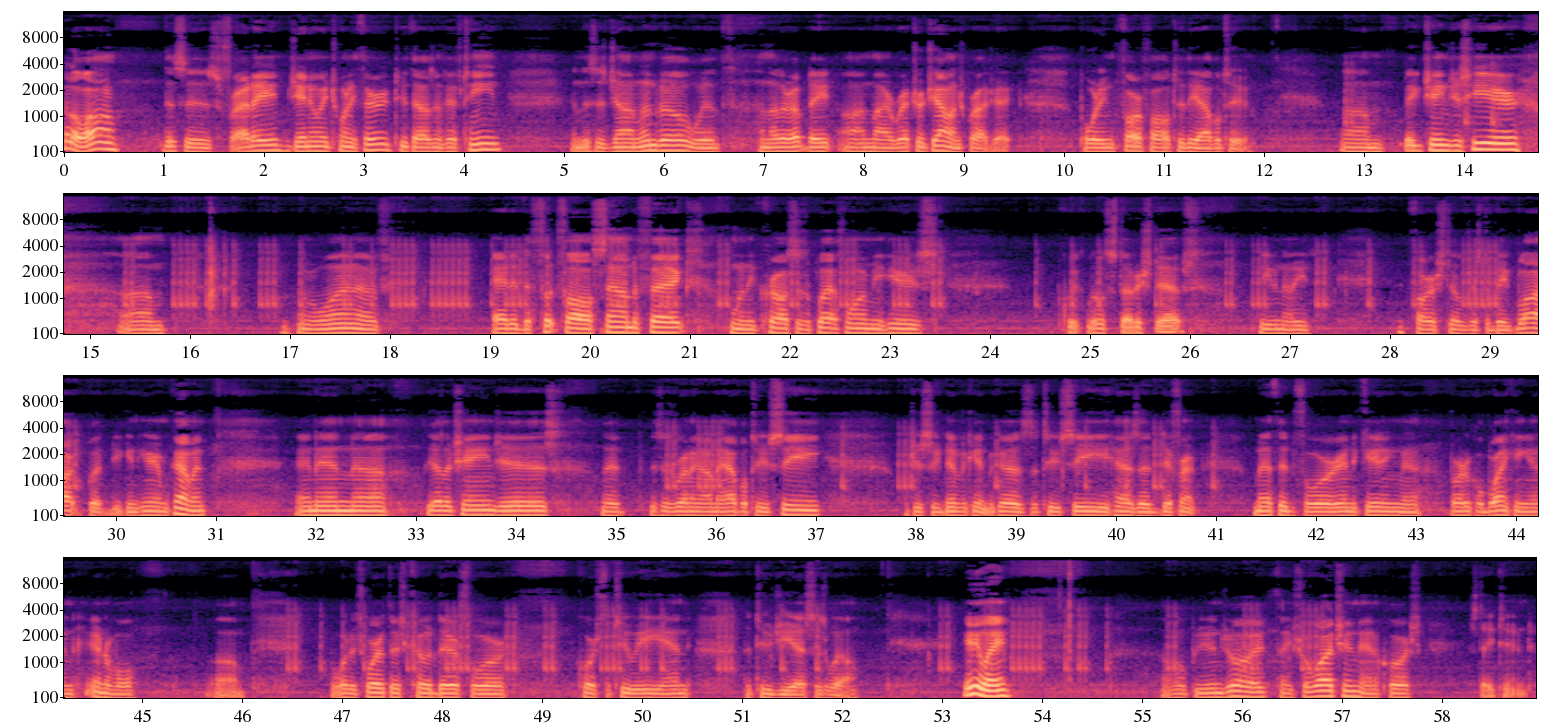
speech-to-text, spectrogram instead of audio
Hello all, this is Friday, January 23rd, 2015, and this is John Linville with another update on my Retro Challenge project, porting Fahrfall to the Apple II. Um, big changes here. Um, number one, I've added the footfall sound effect. When he crosses a platform, he hears quick little stutter steps, even though he far still just a big block, but you can hear him coming. And then uh, the other change is that this is running on the Apple IIc, which is significant because the IIc has a different method for indicating the vertical blanking in interval. Um, for what it's worth, there's code there for, of course, the IIe and the IIgs as well. Anyway, I hope you enjoyed. Thanks for watching, and of course, Stay tuned.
